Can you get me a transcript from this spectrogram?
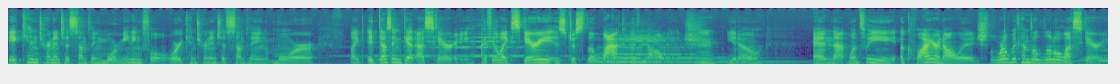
it can turn into something more meaningful or it can turn into something more like it doesn't get as scary. I feel like scary is just the lack of knowledge, mm. you know? And that once we acquire knowledge, the world becomes a little less scary.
